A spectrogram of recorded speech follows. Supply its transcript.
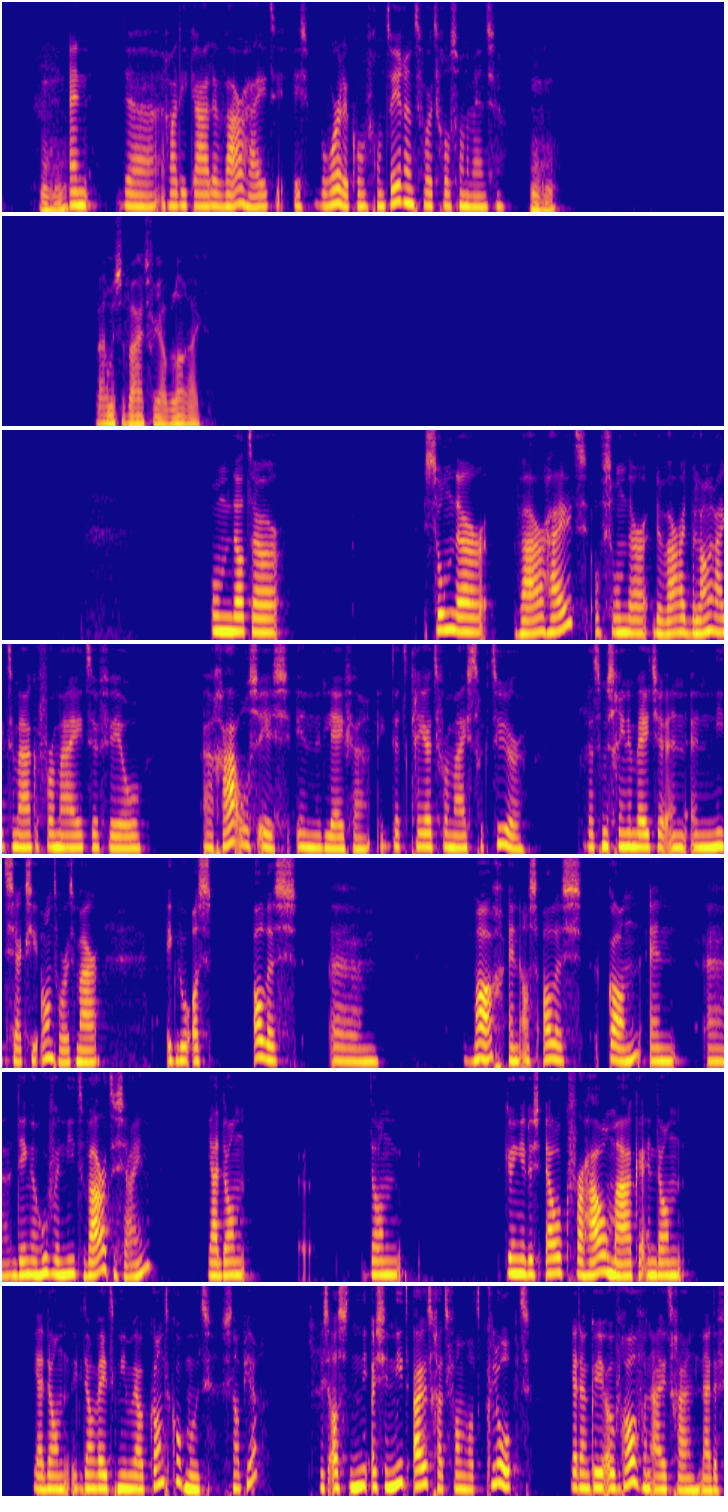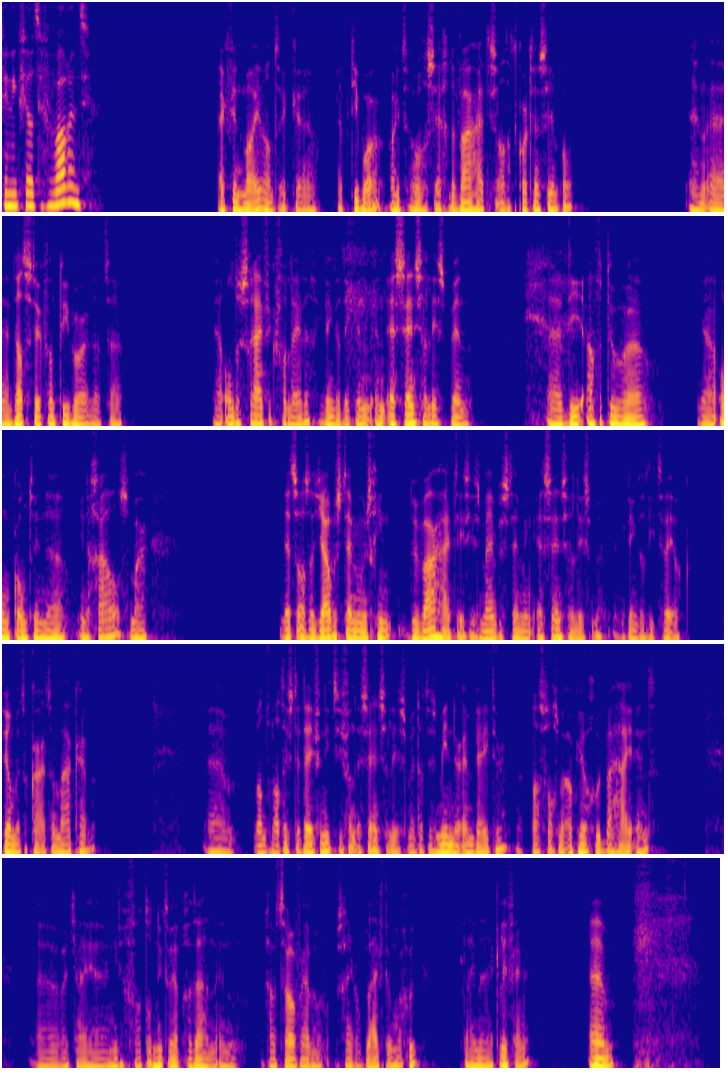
Mhm. En de radicale waarheid is behoorlijk confronterend voor het gros van de mensen. Mhm. Waarom is de waarheid voor jou belangrijk? Omdat er zonder waarheid of zonder de waarheid belangrijk te maken voor mij te veel eh, chaos is in het leven. Ik, dat creëert voor mij structuur. Dat is misschien een beetje een, een niet sexy antwoord, maar ik bedoel, als alles ehm, mag en als alles kan en eh, dingen hoeven niet waar te zijn, ja, dan, dan kun je dus elk verhaal maken en dan, ja, dan, dan weet ik niet meer welke kant ik op moet. Snap je? Dus als, als je niet uitgaat van wat klopt, ja, dan kun je overal van uitgaan. Nou, dat vind ik veel te verwarrend. ik vind het mooi, want ik uh, heb Tibor ooit horen zeggen: de waarheid is altijd kort en simpel. En uh, dat stuk van Tibor, dat uh, ja, onderschrijf ik volledig. Ik denk dat ik een, een essentialist ben die af en toe ja, omkomt in de, in de chaos. Maar net zoals dat jouw bestemming misschien de waarheid is, is mijn bestemming essentialisme. En ik denk dat die twee ook veel met elkaar te maken hebben. Um, want wat is de definitie van essentialisme? Dat is minder en beter. Dat past volgens mij ook heel goed bij high-end. Uh, wat jij in ieder geval tot nu toe hebt gedaan. En gaan we het zo over hebben. Waarschijnlijk ook blijven doen, maar goed. Kleine cliffhanger. Um,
